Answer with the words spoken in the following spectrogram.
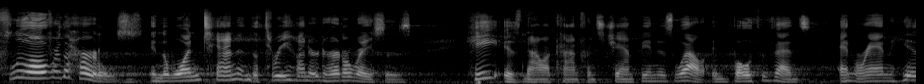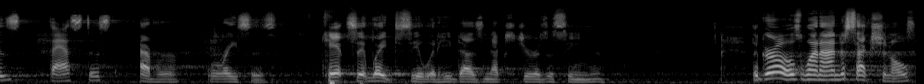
flew over the hurdles in the 110 and the 300 hurdle races. He is now a conference champion as well in both events and ran his fastest ever races. Can't sit, wait to see what he does next year as a senior. The girls went on to sectionals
